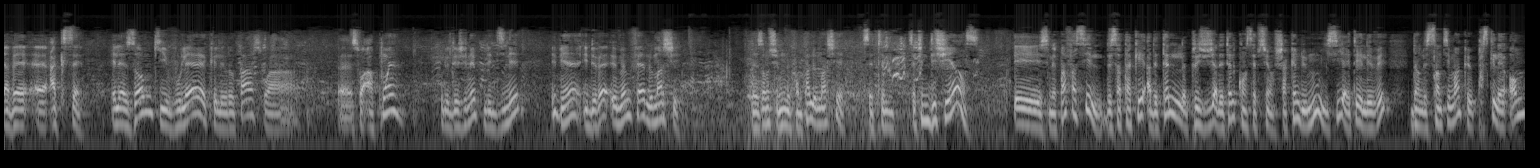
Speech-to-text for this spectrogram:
avaient euh, accès. Et les hommes qui voulaient que le repas euh, soit à point pour le déjeuner, pour le dîner, eh bien, ils devaient eux-mêmes faire le marché. Les hommes chez nous ne font pas le marché. C'est une, une déchéance. Et ce n'est pas facile de s'attaquer à de tels préjugés, à de telles conceptions. Chacun de nous ici a été élevé dans le sentiment que parce qu'il est homme,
